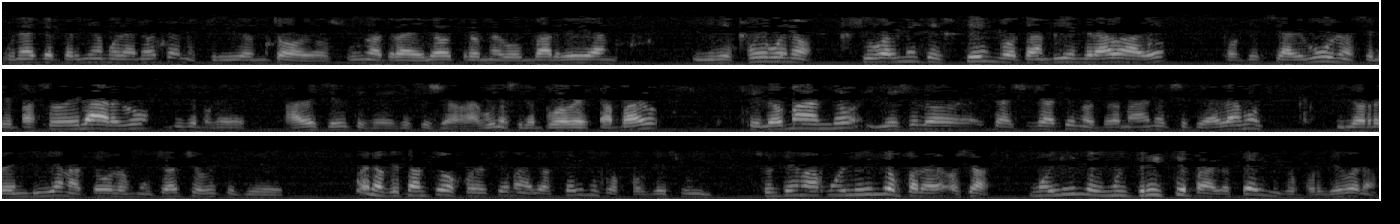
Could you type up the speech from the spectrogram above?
una vez que terminamos la nota, me escribieron todos, uno atrás del otro, me bombardean, y después, bueno, yo igualmente tengo también grabado, porque si a alguno se le pasó de largo, ¿viste? porque a veces, ¿viste? que qué sé yo, a alguno se le pudo haber escapado, se lo mando, y eso lo, o sea, yo ya tengo otra noche que hablamos, y lo reenvían a todos los muchachos, viste que, bueno, que están todos con el tema de los técnicos, porque es un, es un tema muy lindo para, o sea, muy lindo y muy triste para los técnicos, porque bueno,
